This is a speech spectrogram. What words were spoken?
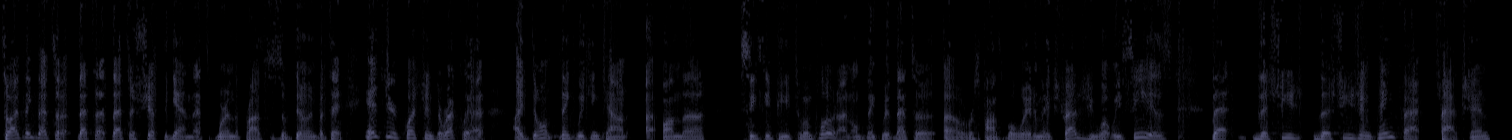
so I think that's a that's a that's a shift again. That's we're in the process of doing. But to answer your question directly, I I don't think we can count uh, on the CCP to implode. I don't think that's a, a responsible way to make strategy. What we see is that the Xi, the Xi Jinping fac- faction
